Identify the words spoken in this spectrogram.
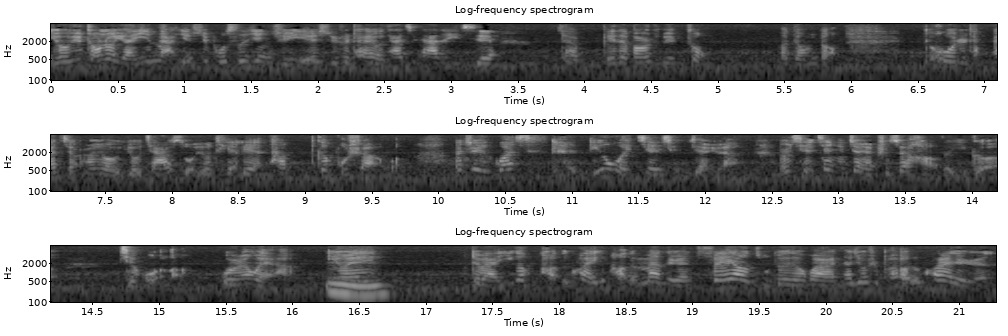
由于种种原因吧，也许不思进取，也许是他有他其他的一些他背的包特别重啊等等，或者他脚上有有枷锁有铁链，他跟不上了，那这个关系肯定会渐行渐远，而且渐行渐远是最好的一个结果了。我认为啊，因为，对吧？一个跑得快，一个跑得慢的人，非要组队的话，那就是跑得快的人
